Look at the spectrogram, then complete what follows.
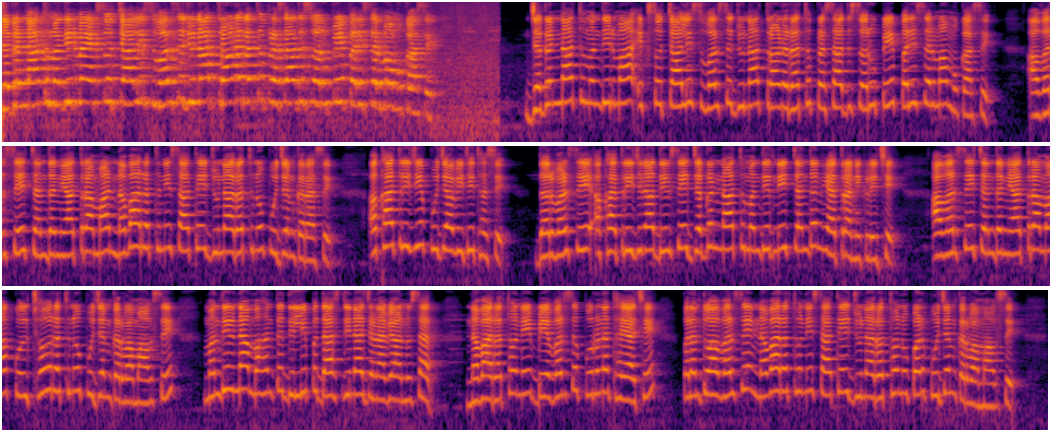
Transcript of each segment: જગન્નાથ મંદિરમાં એકસો ચાલીસ વર્ષ જૂના ત્રણ રથ પ્રસાદ સ્વરૂપે પરિસરમાં મુકાશે. જગન્નાથ મંદિરમાં એકસો ચાલીસ વર્ષ જૂના ત્રણ રથ પ્રસાદ સ્વરૂપે પરિસરમાં મુકાશે. આ વર્ષે ચંદન યાત્રામાં નવા રથની સાથે જૂના રથનું પૂજન કરાશે. અખાત્રીજે પૂજાવિધિ થશે. દર વર્ષે અખાત્રીજના દિવસે જગન્નાથ મંદિરની ચંદન યાત્રા નીકળે છે. આ વર્ષે ચંદન યાત્રામાં કુલ છ રથનું પૂજન કરવામાં આવશે. મંદિરના મહંત દિલીપ દાસજીના જણાવ્યા અનુસાર, નવા રથોને બે વર્ષ પૂર્ણ થયા છે, પરંતુ આ વર્ષે નવા રથોની સાથે જૂના રથોનું પણ પૂજન કરવામાં આવશે.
